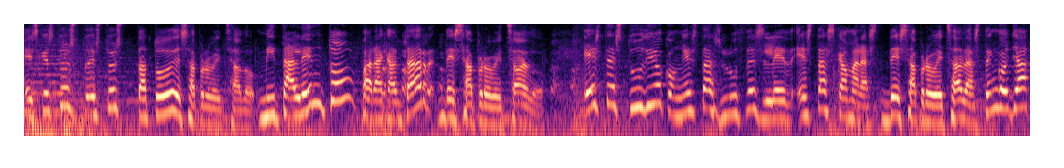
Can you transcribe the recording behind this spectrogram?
es que esto, es- esto está todo desaprovechado. Mi talento para cantar, desaprovechado. Este estudio con estas luces LED, estas cámaras desaprovechadas. Tengo ya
